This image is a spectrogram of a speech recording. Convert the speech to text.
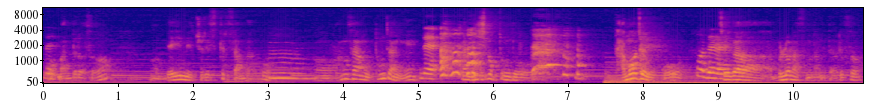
네. 만들어서 어, 매일 매출에 스트레스 안 받고 음. 어, 항상 통장에 네. 한 20억 정도 담아져 있고 어, 네. 제가 물러났으면 합니다. 그래서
